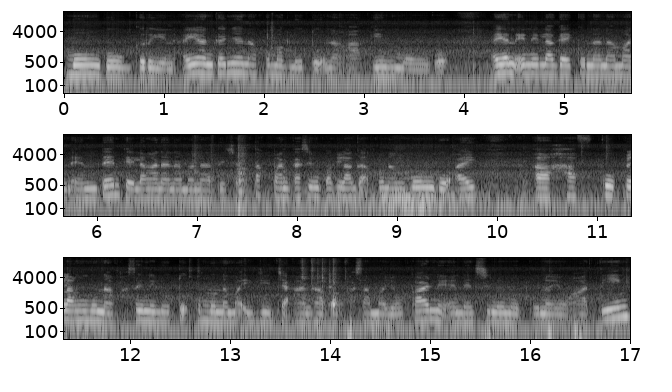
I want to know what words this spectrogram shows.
munggo green. Ayan, ganyan ako magluto ng aking munggo. Ayan, inilagay ko na naman and then kailangan na naman natin siyang takpan kasi yung paglaga ko ng munggo ay uh, half cook lang muna kasi niluto ko muna maigi dyan habang kasama yung karne and then sinunod ko na yung ating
